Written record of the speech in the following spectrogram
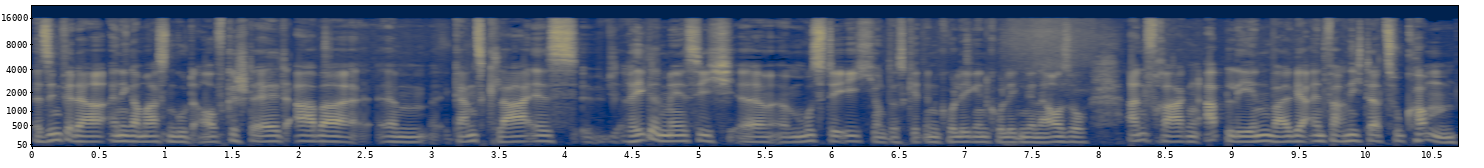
äh, sind wir da einigermaßen gut aufgestellt. Aber ähm, ganz klar ist, regelmäßig äh, musste ich, und das geht den Kolleginnen und Kollegen genauso, Anfragen ablehnen, weil wir einfach nicht dazu kommen.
